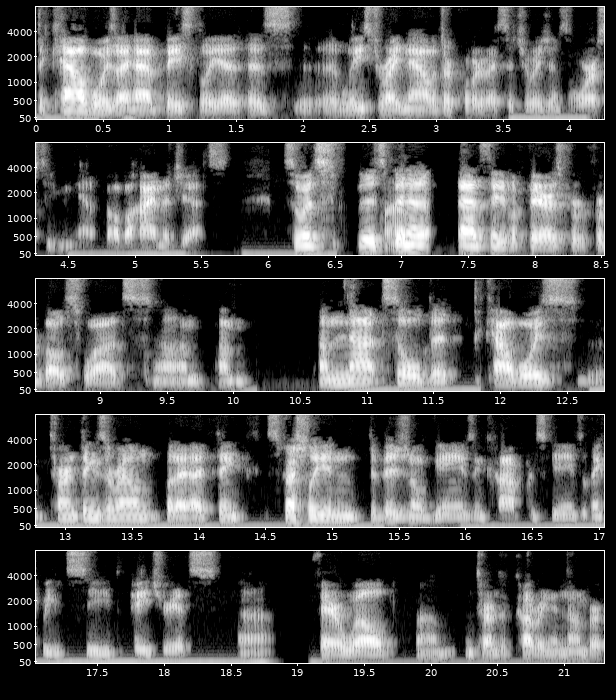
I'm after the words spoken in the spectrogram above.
the Cowboys, I have basically as at least right now with their quarterback situation, is the worst team in the NFL behind the Jets. So it's it's wow. been a bad state of affairs for, for both squads. Um, I'm I'm not sold that the Cowboys turn things around, but I, I, think especially in divisional games and conference games, I think we could see the Patriots uh, fare well um, in terms of covering the number,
